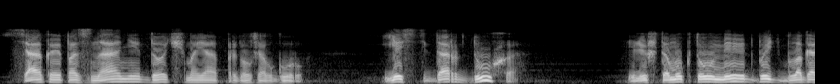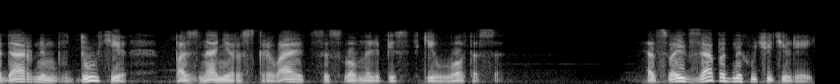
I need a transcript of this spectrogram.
«Всякое познание, дочь моя, — продолжал гуру, — есть дар духа, и лишь тому, кто умеет быть благодарным в духе, познание раскрывается, словно лепестки лотоса от своих западных учителей.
